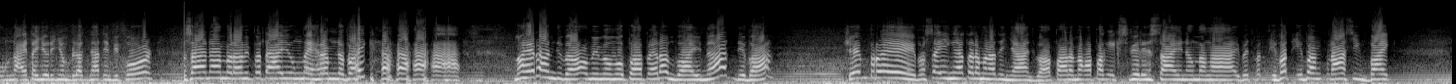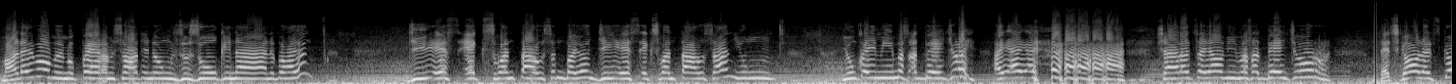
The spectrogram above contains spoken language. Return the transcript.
kung nakita nyo rin yung vlog natin before Sana marami pa tayong mahiram na bike Mahiram, di ba? Kung may magpapahiram, why not, di ba? Siyempre, basta ingatan naman natin yan, di ba? Para makapag-experience tayo ng mga iba't, iba't ibang klaseng bike. Malay mo, may magpahiram sa atin ng Suzuki na, ano ba ngayon? GSX 1000 ba yun? GSX 1000? Yung, yung kay Mimas Adventure. Ay, ay, ay, ay. Shoutout sa'yo, Mimas Adventure. Let's go, let's go!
